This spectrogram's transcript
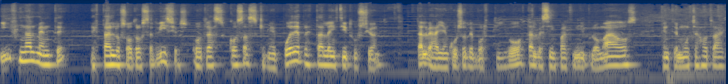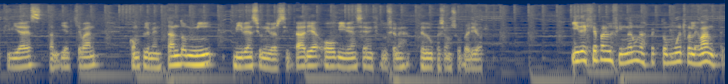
Y finalmente están los otros servicios, otras cosas que me puede prestar la institución. Tal vez hayan cursos deportivos, tal vez se imparten diplomados, entre muchas otras actividades también que van complementando mi vivencia universitaria o vivencia en instituciones de educación superior. Y dejé para el final un aspecto muy relevante,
